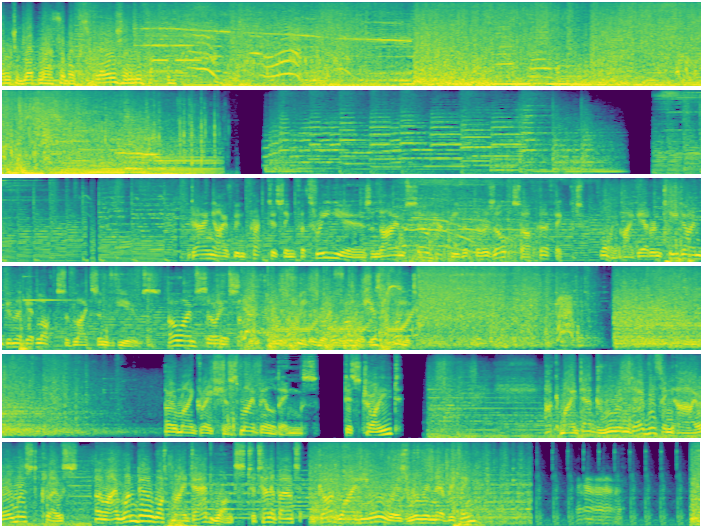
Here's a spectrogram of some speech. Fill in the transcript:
Plan to get massive explosions Dang I've been practicing for three years and I'm so happy that the results are perfect. Boy I guaranteed I'm gonna get lots of likes and views. Oh I'm so excited. Treat my phone just sweet. Oh my gracious my buildings. Destroyed? Uck my dad ruined everything I almost close. Oh I wonder what my dad wants to tell about. God why he always ruin everything? Ah.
